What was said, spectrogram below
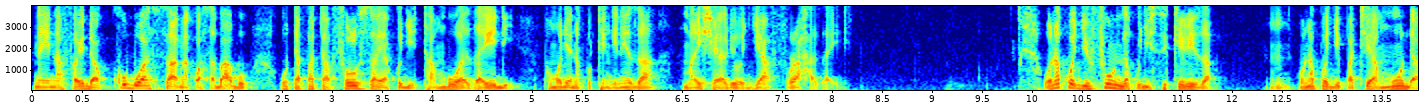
na ina faida kubwa sana kwa sababu utapata fursa ya kujitambua zaidi pamoja na kutengeneza maisha yaliyojaa furaha zaidi. Unapojifunza kujisikiliza, unapojipatia muda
